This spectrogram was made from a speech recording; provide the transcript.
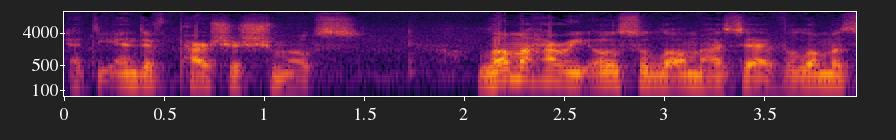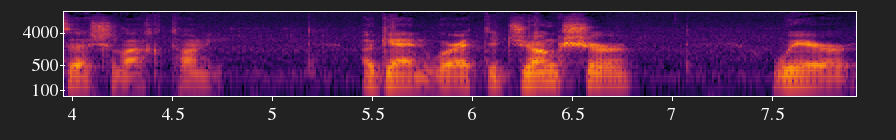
at the end of Parshas Shmos, Lama Hari Oso Lam Hazev Lama Zeh Shlachtani. Again, we're at the juncture where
